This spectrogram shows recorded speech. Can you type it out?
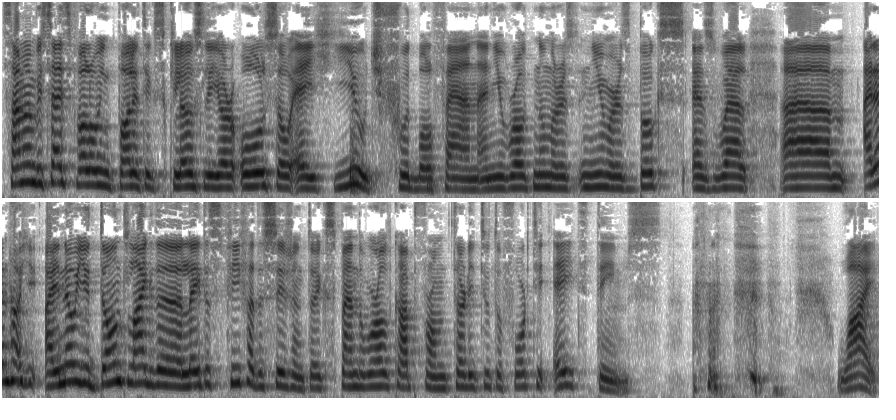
Simon, besides following politics closely, you're also a huge football fan, and you wrote numerous numerous books as well. Um, I don't know. You, I know you don't like the latest FIFA decision to expand the World Cup from 32 to 48 teams. Why?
